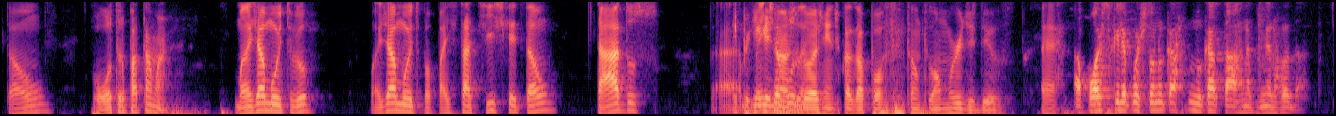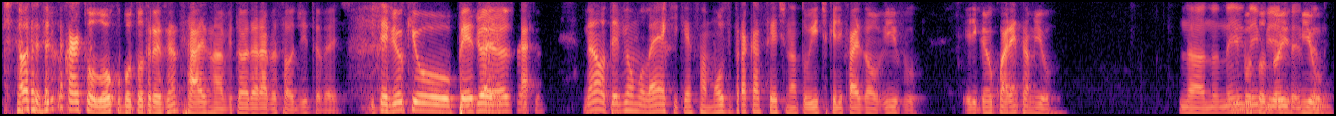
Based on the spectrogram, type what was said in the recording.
Então, outro patamar. Manja muito, viu? Manja muito, papai. Estatística, então, dados. E por que, que ele não ajudou a gente com as apostas, então, pelo amor de Deus? É. Aposto que ele apostou no, no Qatar na primeira rodada. Não, vocês viram que o Cartoloco botou 300 reais na vitória da Arábia Saudita, velho? E você viu que o Pedro. Ganhou, não, teve um moleque que é famoso pra cacete na Twitch, que ele faz ao vivo. Ele ganhou 40 mil. Não, não nem Ele botou nem 2 mil.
